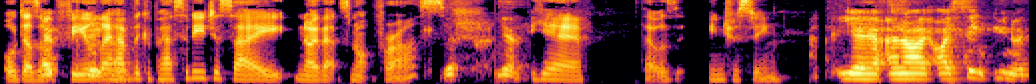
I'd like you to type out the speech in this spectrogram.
or doesn't Absolutely. feel they have the capacity to say, no, that's not for us. Yeah. Yeah. yeah that was interesting. Yeah. And I, I think, you know,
